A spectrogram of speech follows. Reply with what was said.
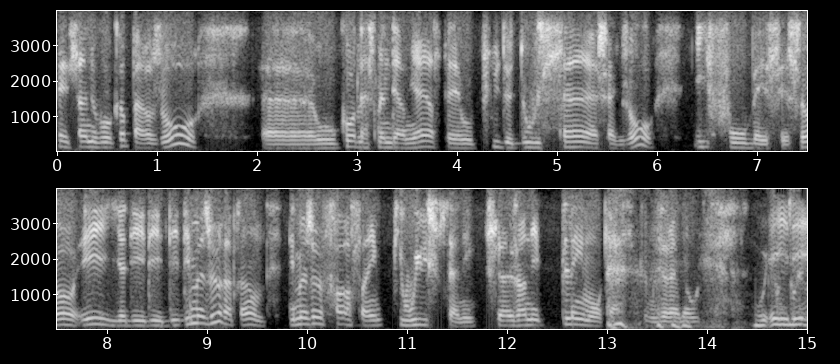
500 nouveaux cas par jour. Euh, au cours de la semaine dernière, c'était au plus de 1200 à chaque jour. Il faut baisser ça. Et il y a des, des, des, des mesures à prendre, des mesures fort simples. Puis oui, je suis tanné. Je- J'en ai plein mon casque, comme dirait l'autre. Oui, et, les,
